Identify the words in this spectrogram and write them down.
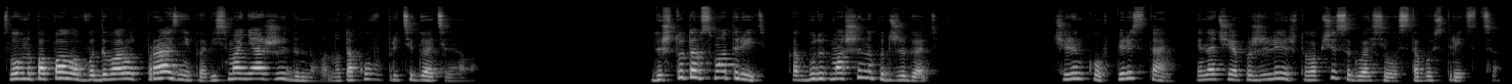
словно попала в водоворот праздника, весьма неожиданного, но такого притягательного. Да что там смотреть, как будут машины поджигать? Черенков, перестань, иначе я пожалею, что вообще согласилась с тобой встретиться.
